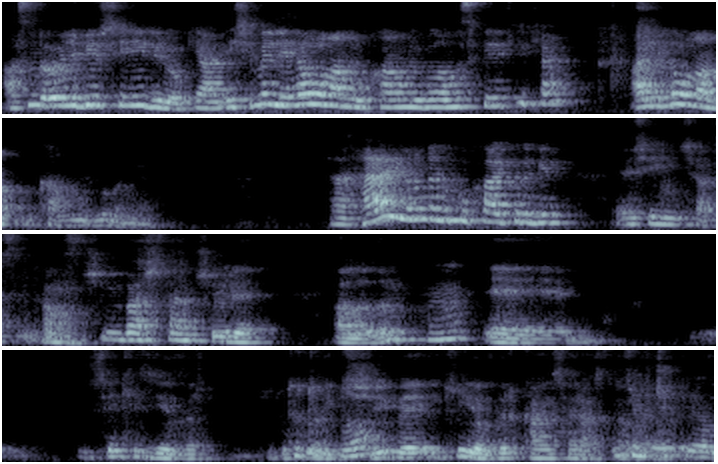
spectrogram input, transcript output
Aslında öyle bir şeyi de yok. Yani eşime lehe olan kanun uygulaması gerekirken aleyhe olan kanun uygulanıyor. Yani her yönden hukuka aykırı bir e, şeyin içerisindeyiz. Tamam. Şimdi baştan şöyle alalım. Hı hı. Ee, 8 yıldır tutuklu, bir Tutuklu. kişi ve 2 yıldır kanser hastalığı, İki buçuk yıldır,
